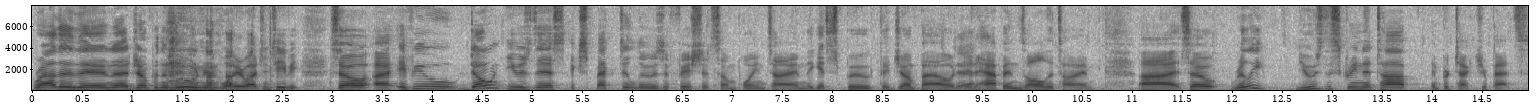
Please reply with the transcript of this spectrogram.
rather than uh, jumping the moon while you're watching TV. So uh, if you don't use this, expect to lose a fish at some point in time. They get spooked, they jump out. Yeah. It happens all the time. Uh, so really use the screen at top and protect your pets.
